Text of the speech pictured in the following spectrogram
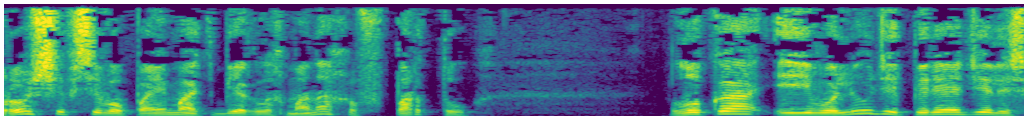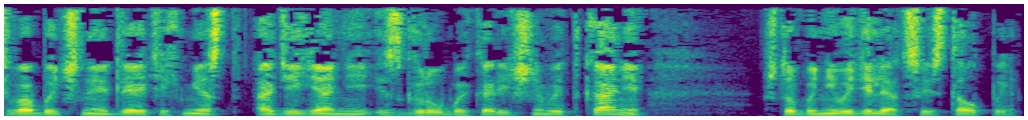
Проще всего поймать беглых монахов в порту. Лука и его люди переоделись в обычные для этих мест одеяния из грубой коричневой ткани, чтобы не выделяться из толпы.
